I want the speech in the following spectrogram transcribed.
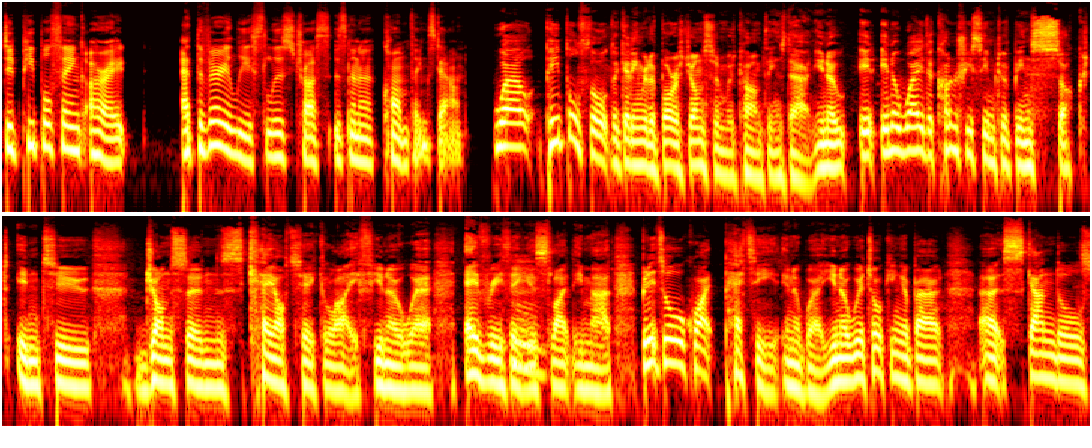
Did people think, all right, at the very least, Liz Truss is going to calm things down? Well, people thought that getting rid of Boris Johnson would calm things down. You know, in, in a way, the country seemed to have been sucked into Johnson's chaotic life, you know, where everything mm. is slightly mad. But it's all quite petty in a way. You know, we're talking about uh, scandals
